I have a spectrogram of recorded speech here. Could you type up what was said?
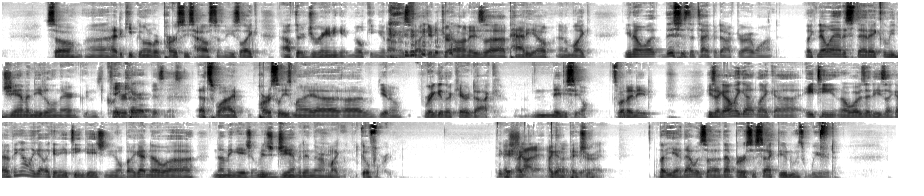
So uh, I had to keep going over to Parsley's house, and he's like out there draining it, milking it on his fucking on his uh, patio, and I'm like, you know what? This is the type of doctor I want. Like no anesthetic. Let me jam a needle in there and clear Take care it of business. That's why Parsley's my uh, uh, you know regular care doc, Navy SEAL. That's what I need. He's like, I only got like uh, 18. Or what was it? He's like, I think I only got like an 18 gauge needle, but I got no uh, numbing agent. Let me just jam it in there. I'm like, go for it. Take a I- shot I- at it. I got a picture. But yeah, that was uh, that bursa sac dude was weird.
